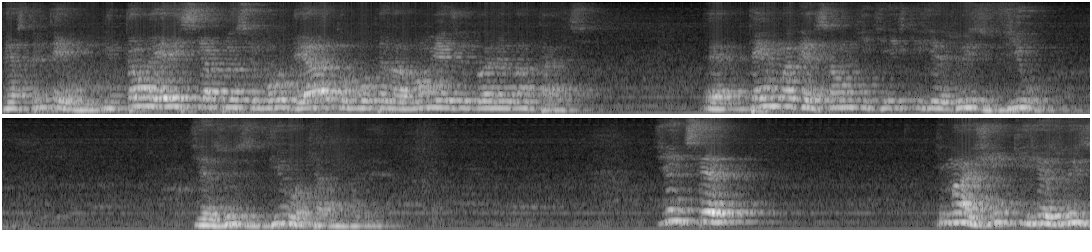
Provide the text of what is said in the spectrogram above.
verso 31, então ele se aproximou dela, tomou pela mão e ajudou a levantar-se. É, tem uma versão que diz que Jesus viu. Jesus viu aquela mulher. Gente, você imagine que Jesus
